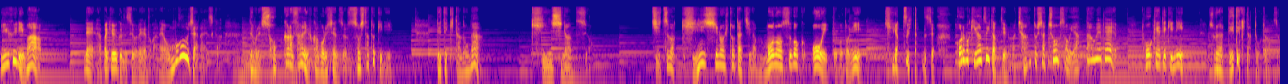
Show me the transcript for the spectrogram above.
いうふうに、まあ、ね、やっぱり教育ですよね、とかね、思うじゃないですか。でもね、そっからさらに深掘りしてるんですよ。そうしたときに、出てきたのが禁止なんですよ。実は禁止の人たちがものすごく多いってことに気がついたんですよ。これも気がついたっていうのはちゃんとした調査をやった上で統計的にそれが出てきたってことなんですよ。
